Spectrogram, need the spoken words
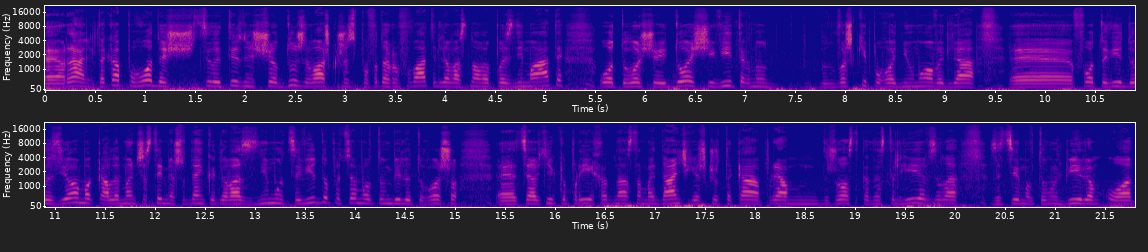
Е, реально, така погода щ- цілий тиждень, що дуже важко щось пофотографувати для вас нове познімати. От того, що і дощ, і вітер, ну. Важкі погодні умови для е, фото-відеозйомок, але менше з тим я швиденько для вас зніму це відео по цьому автомобілю, того що е, ця автівка приїхала до нас на майданчик. Я ж кажу, така прям жорстка ностальгія взяла за цим автомобілем. От.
